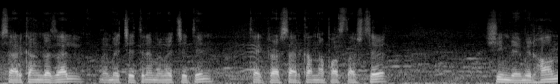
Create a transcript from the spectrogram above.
Serkan Gazel, Mehmet Çetin'e Mehmet Çetin. Tekrar Serkan'la paslaştı. Şimdi Emirhan.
